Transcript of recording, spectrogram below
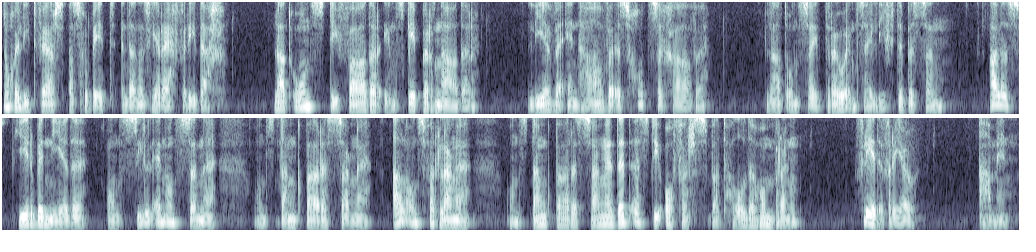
Nog 'n liedvers as gebed en dan is jy reg vir die dag. Laat ons die Vader en Skepper nader. Lewe en hawe is God se gawe. Laat ons sy trou en sy liefde besin. Alles hier benede, ons siel en ons sinne, ons dankbare sange, al ons verlange, ons dankbare sange, dit is die offers wat hulde hom bring. Vrede vir jou. Amen.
